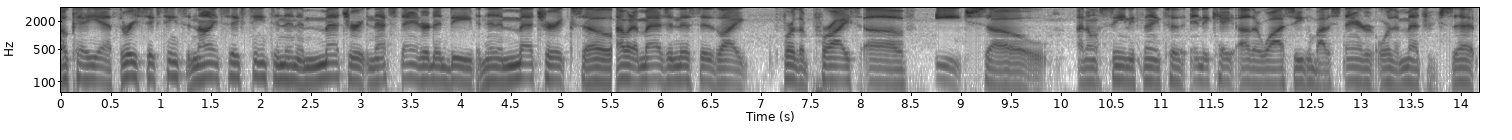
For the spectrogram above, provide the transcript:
Okay, yeah, 3 16ths and 9 16ths and then in metric and that's standard and and then in metric. So I would imagine this is like for the price of each. So I don't see anything to indicate otherwise, so you can buy the standard or the metric set.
